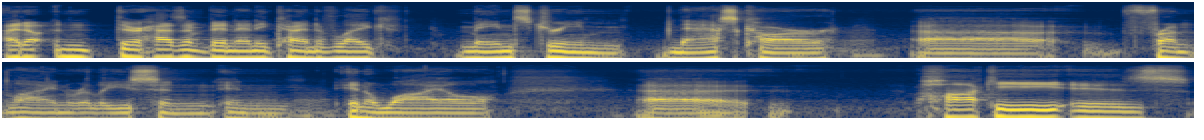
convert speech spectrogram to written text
I don't. There hasn't been any kind of like mainstream NASCAR uh, frontline release in in in a while. Uh, hockey is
